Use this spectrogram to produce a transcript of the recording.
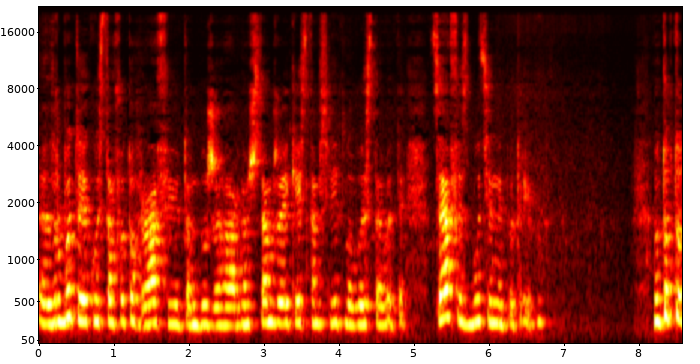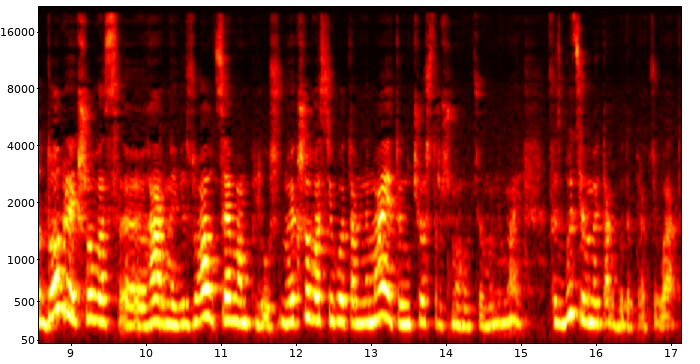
е, зробити якусь там фотографію там дуже гарно, чи там вже якесь там світло виставити. Це в Фейсбуці не потрібно. Ну, тобто, добре, якщо у вас е, гарний візуал, це вам плюс. Ну, якщо у вас його там немає, то нічого страшного в цьому немає. В Фейсбуці воно і так буде працювати.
